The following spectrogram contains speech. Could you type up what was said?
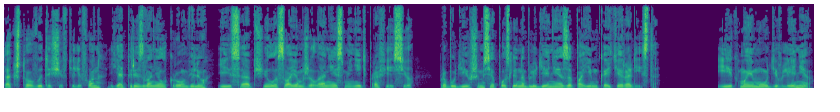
Так что, вытащив телефон, я перезвонил Кромвелю и сообщил о своем желании сменить профессию, пробудившимся после наблюдения за поимкой террориста. И, к моему удивлению,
